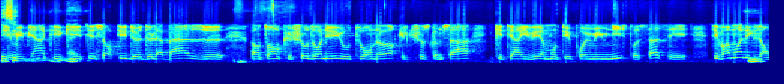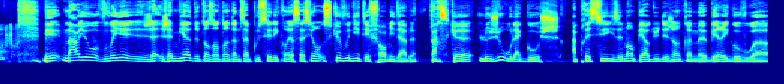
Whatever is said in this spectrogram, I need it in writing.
J'aimais bien qui, qui Ouais. était sorti de, de la base euh, en tant que chaudronnier au Tour Nord, quelque chose comme ça, qui était arrivé à monter Premier ministre. Ça, c'est vraiment un exemple. Mais Mario, vous voyez, j'a- j'aime bien de temps en temps comme ça pousser les conversations. Ce que vous dites est formidable parce que le jour où la gauche a précisément perdu des gens comme Bérégovoy,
